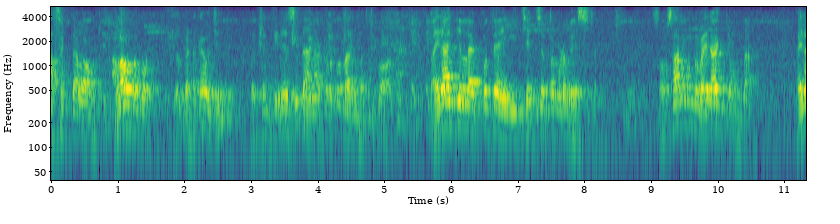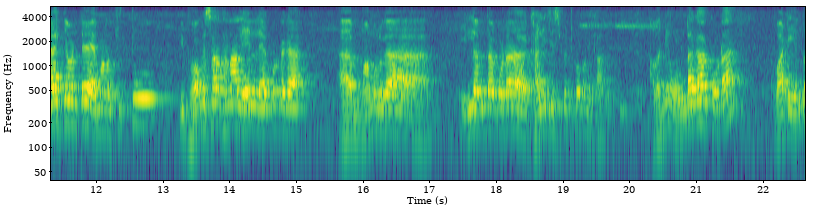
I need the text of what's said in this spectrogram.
ఆసక్తి అలా ఉంటుంది. అలా ఉండకూడదు. బెండకాయ వచ్చింది. లక్ష్యం తినేసి దాన్ని అక్కడితో దాన్ని మర్చిపోవాలి. వైరాగ్యం లేకపోతే ఈ చర్చ అంతా కూడా వేస్ట్. సంసారం ముందు వైరాగ్యం ఉండాలి. వైరాగ్యం అంటే మన చుట్టూ ఈ భోగ సాధనాలు ఏం లేకుండా మామూలుగా ఇల్లంతా కూడా ఖాళీ చేసి పెట్టుకోమని కాదు. అవన్నీ ఉండగా కూడా వాటి ఎందు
